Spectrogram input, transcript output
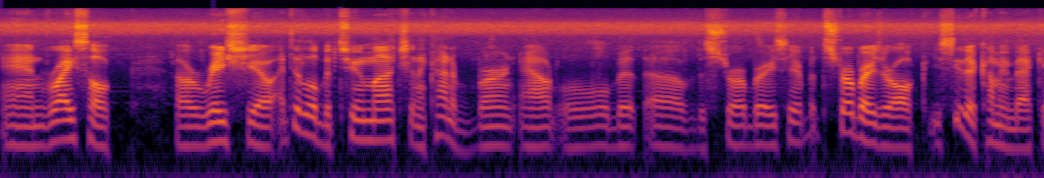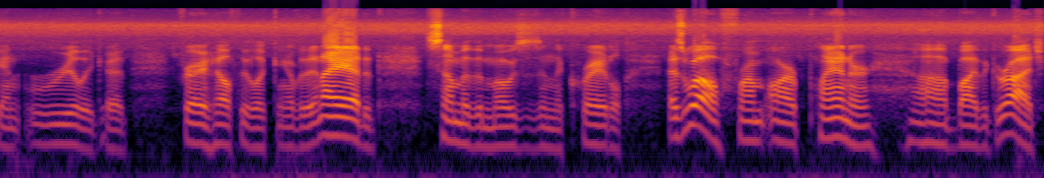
and rice hull uh, ratio. I did a little bit too much and I kind of burnt out a little bit of the strawberries here, but the strawberries are all, you see they're coming back in really good very healthy looking over there. And I added some of the Moses in the cradle as well from our planter uh, by the garage.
